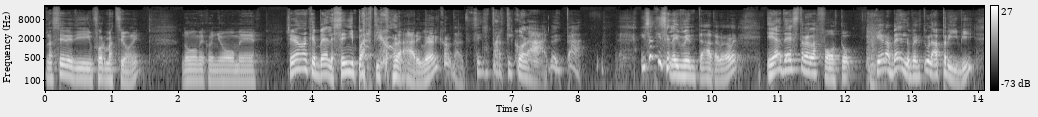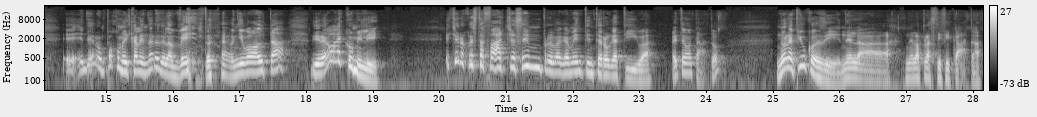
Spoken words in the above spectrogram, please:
una serie di informazioni, nome, cognome, c'erano anche belle segni particolari, ve la ricordate? Segni particolari, da. chissà chi se l'ha inventata quella. E a destra la foto, che era bello perché tu la aprivi ed era un po' come il calendario dell'avvento, ogni volta dire oh eccomi lì, e c'era questa faccia sempre vagamente interrogativa. Avete notato? Non è più così nella, nella plastificata.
